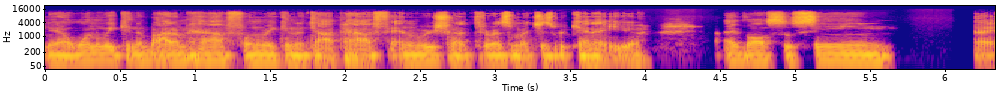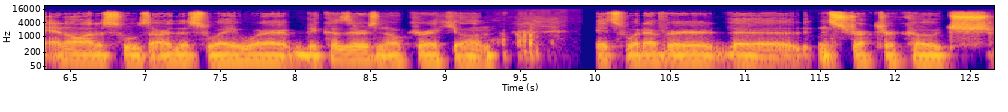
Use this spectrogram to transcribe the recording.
you know one week in the bottom half one week in the top half and we're just going to throw as much as we can at you. I've also seen and a lot of schools are this way where because there's no curriculum it's whatever the instructor coach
